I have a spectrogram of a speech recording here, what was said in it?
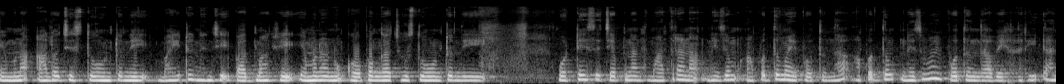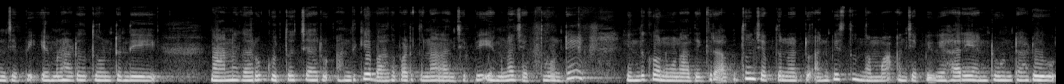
యమున ఆలోచిస్తూ ఉంటుంది. బయట నుంచి పద్మాక్షి యమునను కోపంగా చూస్తూ ఉంటుంది. ఒట్టేసి చెప్పినంత మాత్రాన నిజం అబద్ధమైపోతుందా? అబద్ధం నిజమైపోతుందా విహారి అని చెప్పి యమున అడుగుతూ ఉంటుంది. నాన్నగారు గుర్తొచ్చారు. అందుకే బాధపడుతున్నానని చెప్పి ఏమైనా చెప్తూ ఉంటే ఎందుకో నువ్వు నా దగ్గర అబద్ధం చెప్తున్నట్టు అనిపిస్తుందమ్మా అని చెప్పి విహారీ అంటూ ఉంటాడు.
